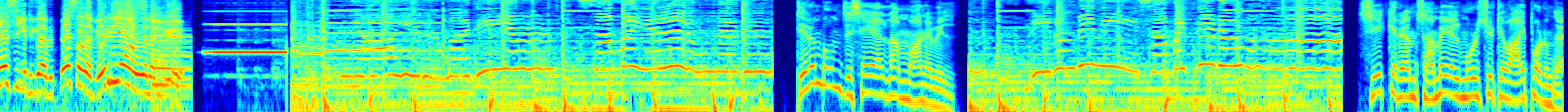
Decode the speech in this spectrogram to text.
பேசிக்கிட்டு இருக்க அப்படி பேசாத வெறியாகுது எனக்கு. திரும்பும் திசையெல்லாம் மாணவில். விரும்பி நீ சமைத்திடுவா? சீக்கிரம் சமையல் முடிச்சிட்டு வாய்ப்போடுங்க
